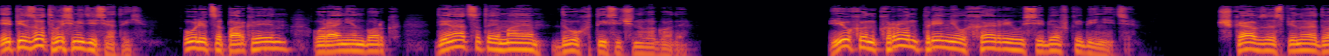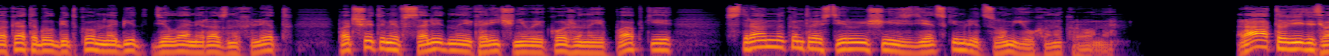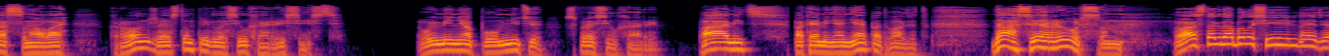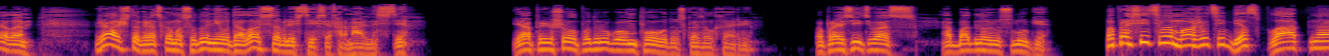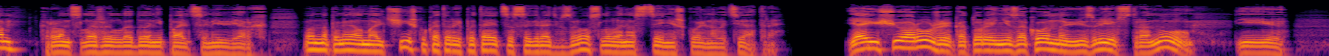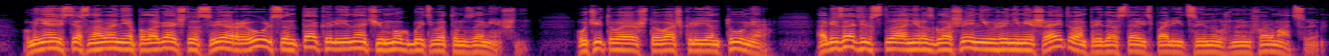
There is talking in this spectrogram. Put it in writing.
Эпизод 80. Улица Парквейн, Ураниенборг, 12 мая 2000 года. Юхан Крон принял Харри у себя в кабинете. Шкаф за спиной адвоката был битком набит делами разных лет, подшитыми в солидные коричневые кожаные папки, странно контрастирующие с детским лицом Юхана Крона. «Рад увидеть вас снова», Крон жестом пригласил Харри сесть. «Вы меня помните?» — спросил Харри. «Память, пока меня не подводит. Да, Свер Ульсон. У вас тогда было сильное дело. Жаль, что городскому суду не удалось соблюсти все формальности». «Я пришел по другому поводу», — сказал Харри. «Попросить вас об одной услуге». «Попросить вы можете бесплатно», Крон сложил ладони пальцами вверх. Он напоминал мальчишку, который пытается сыграть взрослого на сцене школьного театра. «Я ищу оружие, которое незаконно ввезли в страну, и у меня есть основания полагать, что Свер и Ульсен так или иначе мог быть в этом замешан. Учитывая, что ваш клиент умер, обязательство о неразглашении уже не мешает вам предоставить полиции нужную информацию».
